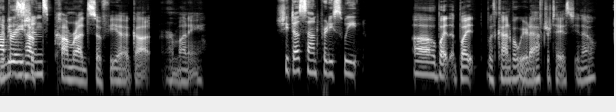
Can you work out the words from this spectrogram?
Maybe this is how operations. Comrade Sophia got her money. She does sound pretty sweet. Oh, but but with kind of a weird aftertaste, you know?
